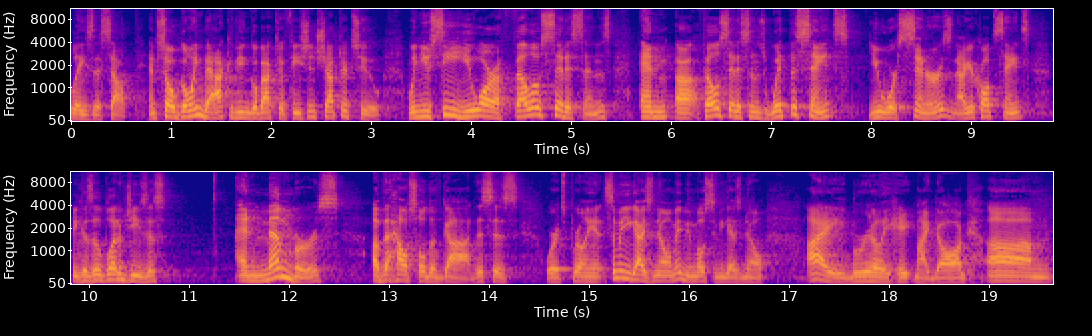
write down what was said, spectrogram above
lays this out. And so, going back, if you can go back to Ephesians chapter 2, when you see you are a fellow citizens and uh, fellow citizens with the saints, you were sinners, now you're called saints because of the blood of Jesus, and members of the household of God. This is where it's brilliant. Some of you guys know, maybe most of you guys know, I really hate my dog. Um,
